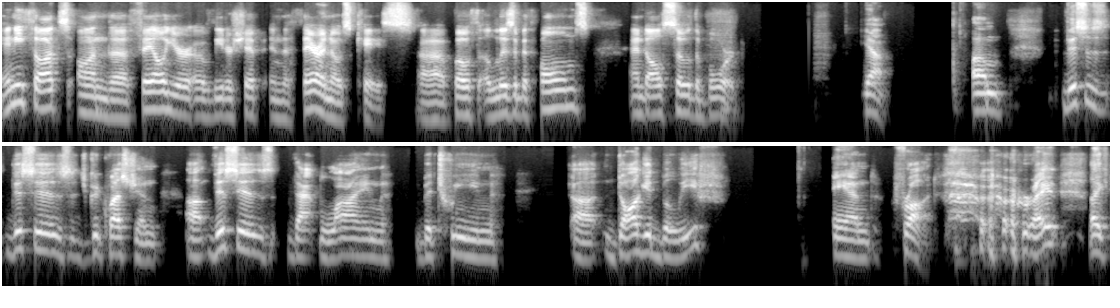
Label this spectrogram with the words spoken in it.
any thoughts on the failure of leadership in the Theranos case, uh, both Elizabeth Holmes and also the board? Yeah, um, this is this is a good question. Uh, this is that line between uh, dogged belief and fraud, right? Like,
